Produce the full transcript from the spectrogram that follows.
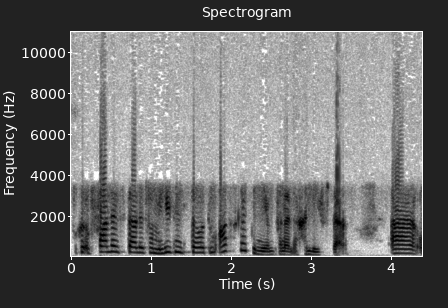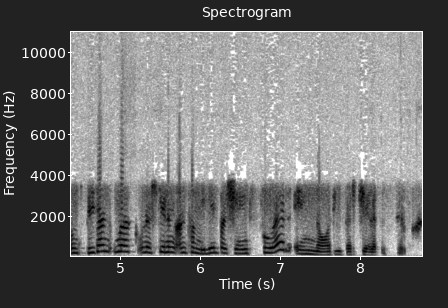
gevalle stel dit families in staat om afskeid te neem van hulle geliefde. Uh ons bied dan ook ondersteuning aan familie en pasiënt voor en na die virtuele besoek.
